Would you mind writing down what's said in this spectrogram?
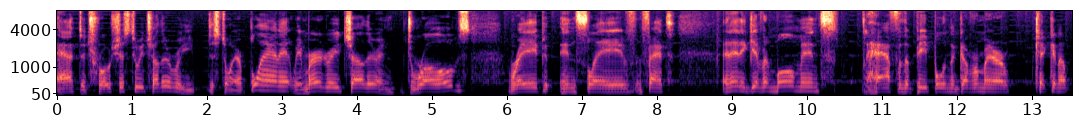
act atrocious to each other. We destroy our planet. We murder each other in droves, rape, enslave. In fact, at any given moment, half of the people in the government are kicking up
